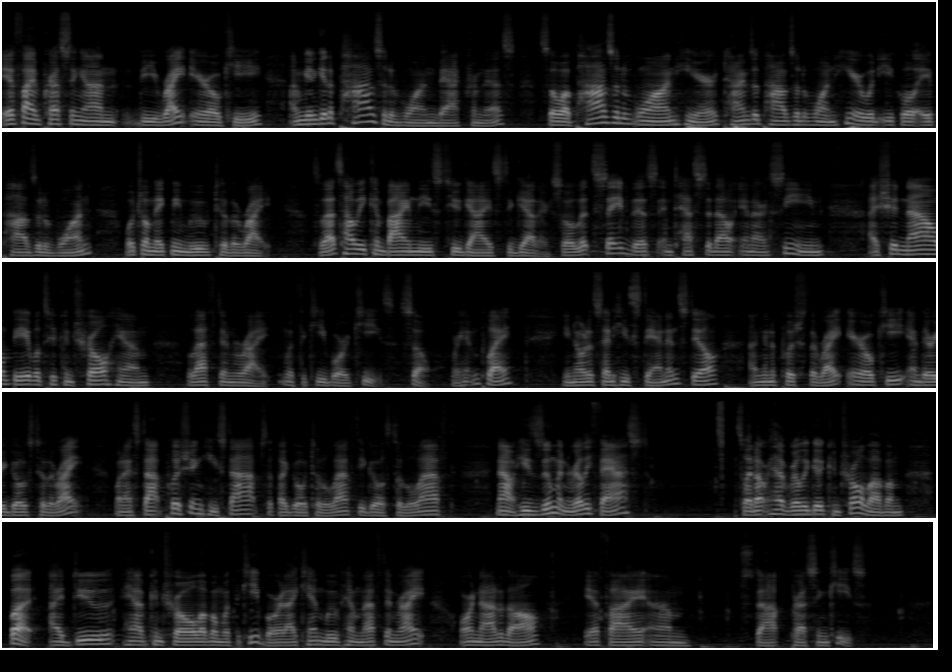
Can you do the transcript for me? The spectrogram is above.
If I'm pressing on the right arrow key, I'm going to get a positive 1 back from this. So a positive 1 here times a positive 1 here would equal a positive 1, which will make me move to the right. So that's how we combine these two guys together. So let's save this and test it out in our scene. I should now be able to control him left and right with the keyboard keys. So we're hitting play. You notice that he's standing still. I'm going to push the right arrow key and there he goes to the right. When I stop pushing, he stops. If I go to the left, he goes to the left. Now, he's zooming really fast, so I don't have really good control of him, but I do have control of him with the keyboard. I can move him left and right or not at all if I um, stop pressing keys.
